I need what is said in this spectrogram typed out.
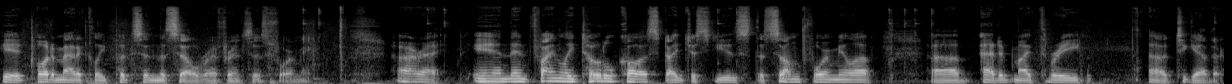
it automatically puts in the cell references for me. All right. And then finally, total cost, I just used the sum formula uh, added my three uh, together.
